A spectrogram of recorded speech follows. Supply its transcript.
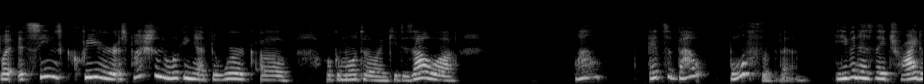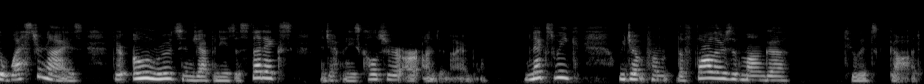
but it seems clear, especially looking at the work of Okamoto and Kitazawa, Well, it's about both of them. Even as they try to westernize, their own roots in Japanese aesthetics and Japanese culture are undeniable. Next week, we jump from the fathers of manga to its god.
